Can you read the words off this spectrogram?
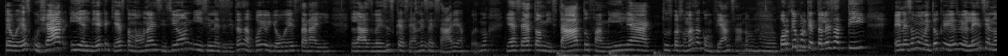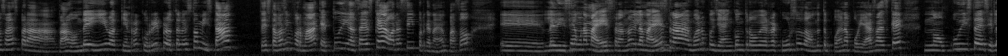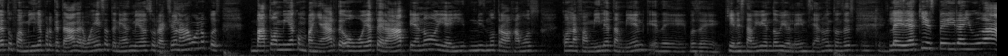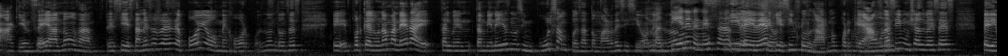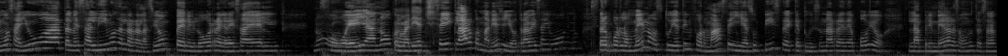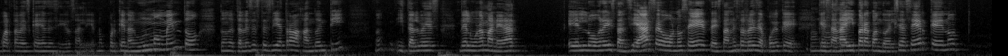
Te voy a escuchar y el día que quieras tomar una decisión y si necesitas apoyo, yo voy a estar ahí las veces que sea necesaria, pues, ¿no? Ya sea tu amistad, tu familia, tus personas de confianza, ¿no? ¿Por qué? Porque tal vez a ti, en ese momento que vives violencia, no sabes para a dónde ir o a quién recurrir, pero tal vez tu amistad te está más informada que tú digas, ¿sabes qué? Ahora sí, porque también pasó eh, le dice a una maestra, ¿no? Y la maestra, bueno, pues ya encontró ver recursos a donde te pueden apoyar. ¿Sabes qué? No pudiste decirle a tu familia porque te da vergüenza, tenías miedo de su reacción. Ah, bueno, pues va tú a mí a acompañarte o voy a terapia, ¿no? Y ahí mismo trabajamos con la familia también de pues de quien está viviendo violencia, ¿no? Entonces, la idea aquí es pedir ayuda a quien sea, ¿no? O sea, si están esas redes de apoyo, mejor, pues, ¿no? Entonces, eh, porque de alguna manera eh, también, también ellos nos impulsan pues a tomar decisiones. mantienen en esa Y la idea aquí es sin juzgar, ¿no? Porque aún así muchas veces pedimos ayuda, tal vez salimos de la relación, pero y luego regresa él, ¿no? O ella, ¿no? Con, mariachi. Sí, claro, con mariachi, y otra vez ahí voy, ¿no? Pero por lo menos tú ya te informaste y ya supiste que tuviste una red de apoyo la primera, la segunda, tercera, cuarta vez que hayas decidido salir, ¿no? Porque en algún momento donde tal vez estés ya trabajando en ti, ¿no? Y tal vez de alguna manera él logre distanciarse o no sé, están estas redes de apoyo que, que están ahí para cuando él se acerque, ¿no?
